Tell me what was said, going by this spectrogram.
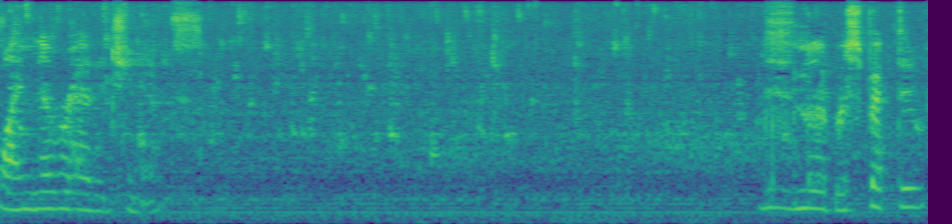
The fly never had a chance. This is another perspective.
